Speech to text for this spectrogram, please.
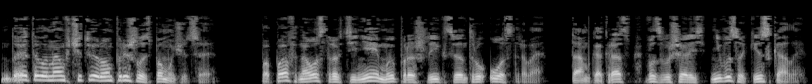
До этого нам вчетвером пришлось помучиться. Попав на остров теней, мы прошли к центру острова. Там как раз возвышались невысокие скалы.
